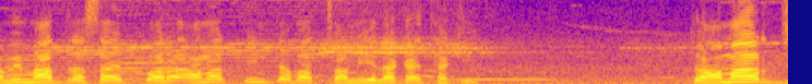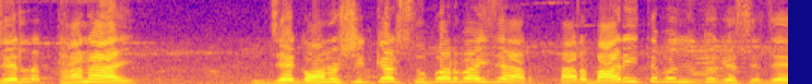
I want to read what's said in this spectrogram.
আমি মাদ্রাসায় পড়া, আমার তিনটা বাচ্চা আমি এলাকায় থাকি। তো আমার জেলা থানায় যে গণশিক্ষার সুপারভাইজার, তার বাড়িতে পর্যন্ত গেছে যে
